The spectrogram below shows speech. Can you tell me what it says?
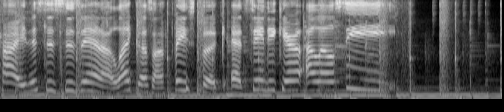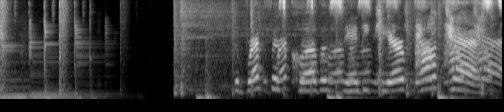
Hi, this is Susanna. Like us on Facebook at Sandy Care LLC. The Breakfast Club of Sandy Care podcast. The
